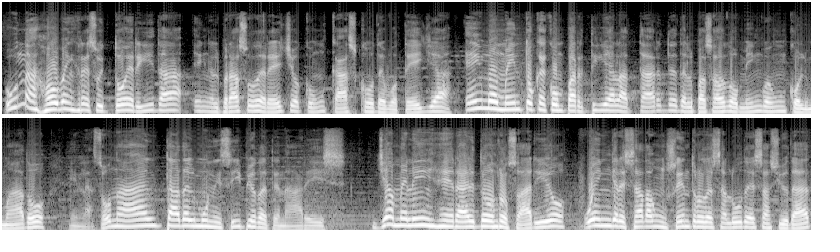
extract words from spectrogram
Una joven resultó herida en el brazo derecho con un casco de botella en momento que compartía la tarde del pasado domingo en un colmado en la zona alta del municipio de Tenares. Yamelín Gerardo Rosario fue ingresada a un centro de salud de esa ciudad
